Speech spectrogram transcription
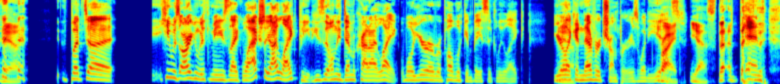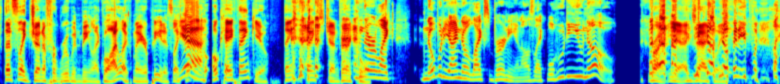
Yeah. But uh he was arguing with me. He's like, "Well, actually I like Pete. He's the only Democrat I like." Well, you're a Republican basically like you're Yeah. like a never Trumper is what he is. Right. Yes. That, And- that's like Jennifer Rubin being like, "Well, I like Mayor Pete." It's like, Yeah. okay, thank you, thanks, thanks, Jen. Very and cool. they're like, nobody I know likes Bernie, and I was like, well, who do you know? Right. Yeah. Exactly. you don't know any, like,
